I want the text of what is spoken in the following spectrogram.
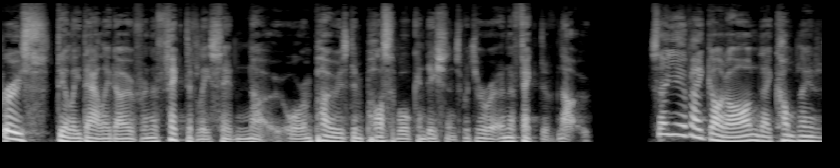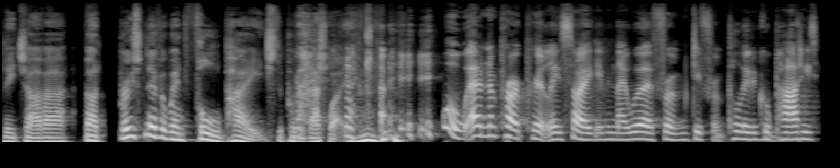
Bruce dilly dallied over and effectively said no, or imposed impossible conditions, which were an effective no. So yeah, they got on, they complimented each other, but Bruce never went full page, to put it that way. okay. well, and appropriately so, given they were from different political parties.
